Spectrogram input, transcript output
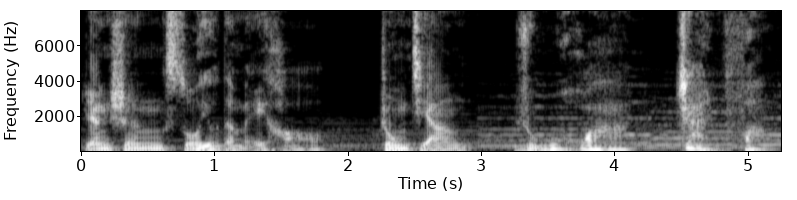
人生所有的美好，终将。如花绽放。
